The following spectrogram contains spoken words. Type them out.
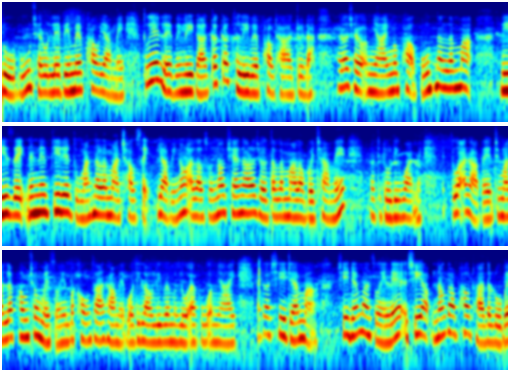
လို့ဘူးချဲတို့ level ပဲဖောက်ရမယ်သူရဲ့ level လေးကကက်ကက်ကလေးပဲဖောက်ထားတွေ့လားအဲ့တော့ချဲတို့အများကြီးမဖောက်ဘူးနှစ်လက်မ၄စိတ်နည်းနည်းပြည့်တဲ့သူမှနှစ်လက်မ6စိတ်ရပြီเนาะအဲ့လောက်ဆိုနောက်ချမ်းကတော့ချဲတို့တစ်လက်မလောက်ပဲချမယ်အဲ့တော့ဒီလိုလေးဝိုက်မယ်သူကအဲ့ဒါပဲဒီမှာလက်ဖောင်းချုပ်မယ်ဆိုရင်ပခုံးစားထားမယ်ပေါ့ဒီလောက်လေးပဲမလိုအပ်ဘူးအများကြီးအဲ့တော့ရှေ့တန်းမှာ ရှေ့တန်းမှာဆိုရင်လည်းအရှိကနောက်ကဖောက်ထားသလိုပဲ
